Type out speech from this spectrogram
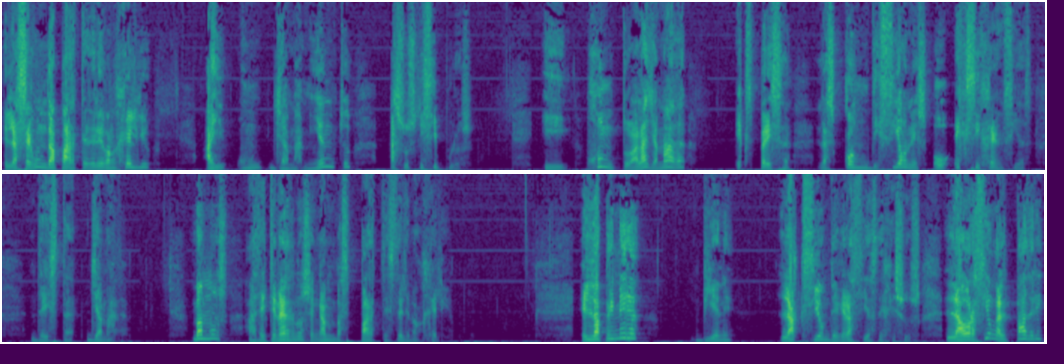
En la segunda parte del Evangelio hay un llamamiento a sus discípulos y junto a la llamada expresa las condiciones o exigencias de esta llamada. Vamos a detenernos en ambas partes del Evangelio. En la primera viene la acción de gracias de Jesús, la oración al Padre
